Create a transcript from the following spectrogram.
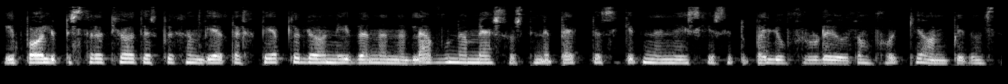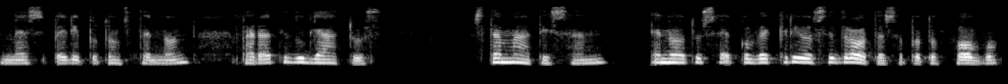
Οι υπόλοιποι στρατιώτες που είχαν διαταχθεί από το Λεωνίδα να αναλάβουν αμέσως την επέκταση και την ενίσχυση του παλιού φρουρίου των φωκαίων που ήταν στη μέση περίπου των στενών, παρά τη δουλειά τους. Σταμάτησαν, ενώ τους έκοβε κρύος υδρότας από το φόβο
